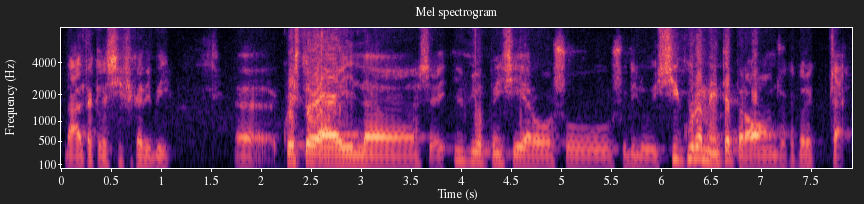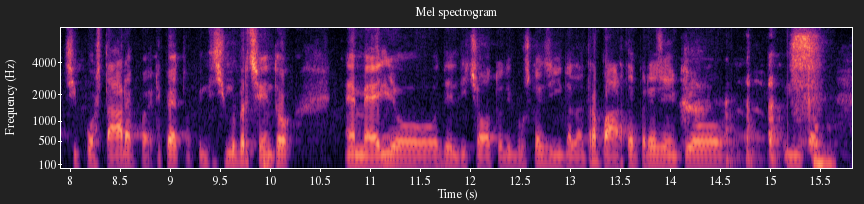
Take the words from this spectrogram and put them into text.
da alta classifica di B. Eh, questo è il, il mio pensiero su, su, di lui. Sicuramente però un giocatore cioè, ci può stare, poi ripeto, il 25% è meglio del 18% di Bruscasi, dall'altra parte per esempio...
